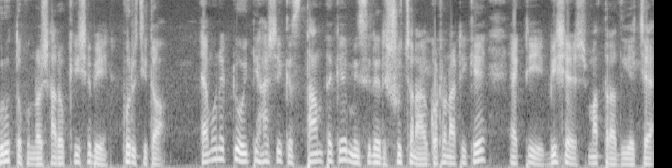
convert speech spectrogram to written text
গুরুত্বপূর্ণ স্মারক হিসেবে পরিচিত। এমন একটি ঐতিহাসিক স্থান থেকে মিছিলের সূচনা ঘটনাটিকে একটি বিশেষ মাত্রা দিয়েছে।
